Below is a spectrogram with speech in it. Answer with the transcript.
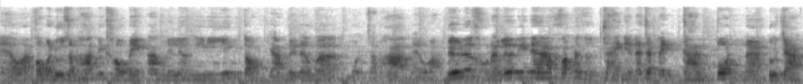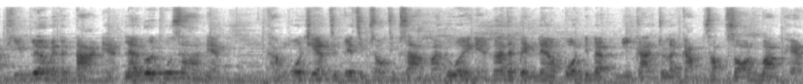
แล้วอะพอมาดูสภาพที่เขาเมคอัพในเรื่องนี้นี่ยิ่งตอกย้ำเลยนะว่าหมดสภาพแล้วอะเนื้อเรื่องของหนังเรื่องนี้นะฮะความน่าสนใจเนี่ยน่าจะเป็นการป้นนะดูจากทีมเรื่องอะไรต่างๆเนี่ยแล้วด้วยผู้สร้างเนี่ย ทำโอเชียน 11 12 13 มาด้วยเนี่ย น่าจะเป็นแนวป้นที่แบบมีการโจรกรรมซับซ้อนวางแผน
